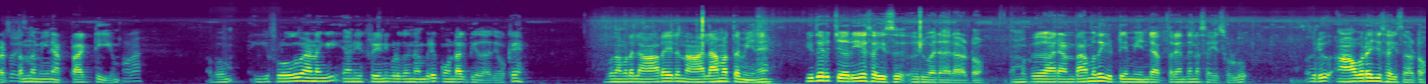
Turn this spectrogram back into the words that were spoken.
പെട്ടെന്ന് മീൻ അട്രാക്ട് ചെയ്യും. അപ്പം ഈ ഫ്രോഗ് വേണമെങ്കിൽ ഞാൻ ഈ സ്ക്രീനിൽ കൊടുക്കുന്ന നമ്പർ കോൺടാക്ട് ചെയ്താൽ മതി ഓക്കെ അപ്പോൾ നമ്മുടെ ലാറയിൽ നാലാമത്തെ മീനെ. ഇതൊരു ചെറിയ സൈസ് ഒരു വരാല കേട്ടോ. നമുക്ക് ആ രണ്ടാമത് കിട്ടിയ മീനിന്റെ അത്രയും തന്നെ സൈസ് ഉള്ളൂ. ഒരു ആവറേജ് സൈസ് കേട്ടോ.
